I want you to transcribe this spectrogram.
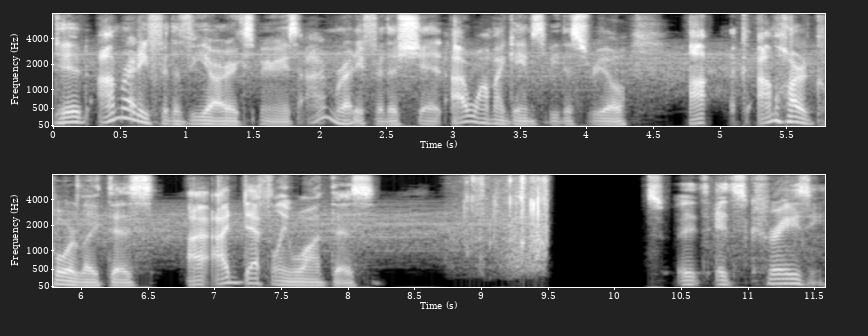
Dude, I'm ready for the VR experience. I'm ready for this shit. I want my games to be this real. I, I'm hardcore like this. I, I definitely want this. It's, it's, crazy.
